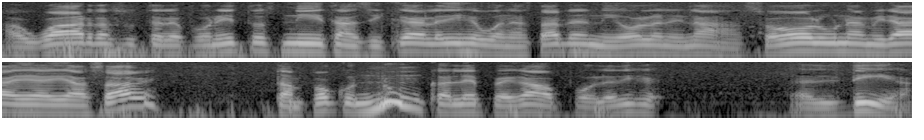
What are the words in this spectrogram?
Aguarda sus telefonitos, ni tan siquiera le dije buenas tardes, ni hola, ni nada. Solo una mirada, ella ya sabe. Tampoco, nunca le he pegado, pues le dije, el día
